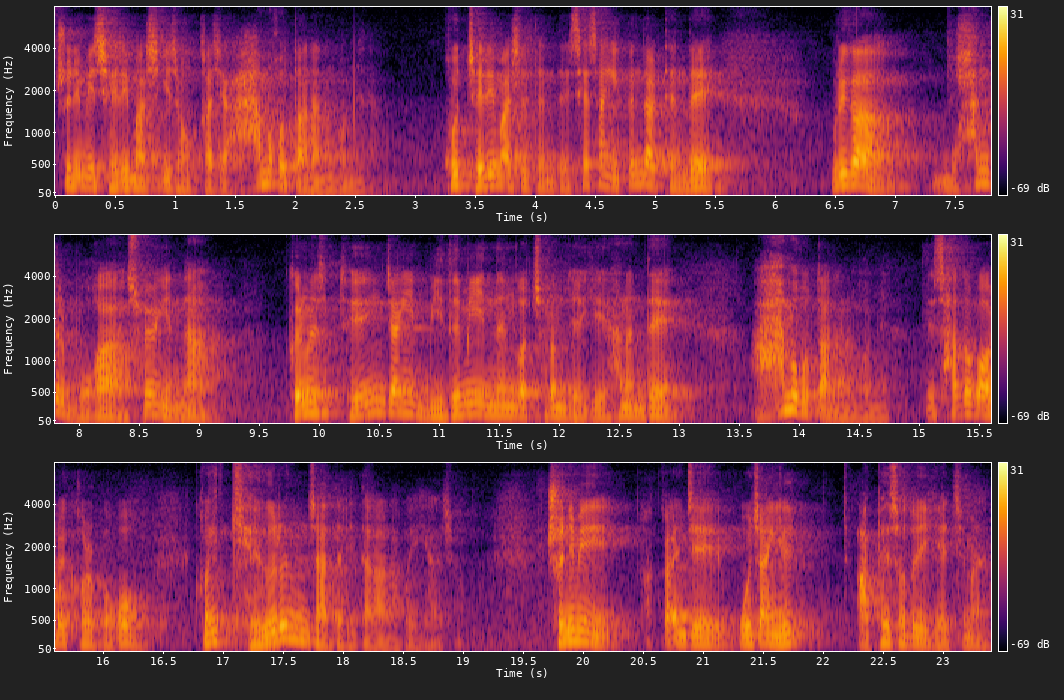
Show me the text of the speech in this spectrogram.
주님이 재림하시기 전까지 아무것도 안 하는 겁니다. 곧 재림하실 텐데 세상이 끝날 텐데 우리가 뭐 한들 뭐가 소용이 있나 그러면서 굉장히 믿음이 있는 것처럼 얘기하는데 아무것도 안 하는 겁니다. 사도 바울이 그걸 보고 그건 게으른 자들이다라고 얘기하죠. 주님이 아까 이제 5장 1 앞에서도 얘기했지만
